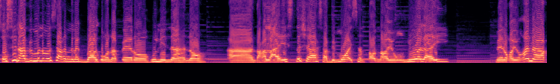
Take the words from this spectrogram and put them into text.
So, sinabi mo naman sa akin na nagbago ka na pero huli na, no? Ah, nakalayas na siya. Sabi mo nga, isang taon na kayong hiwalay. Meron kayong anak.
